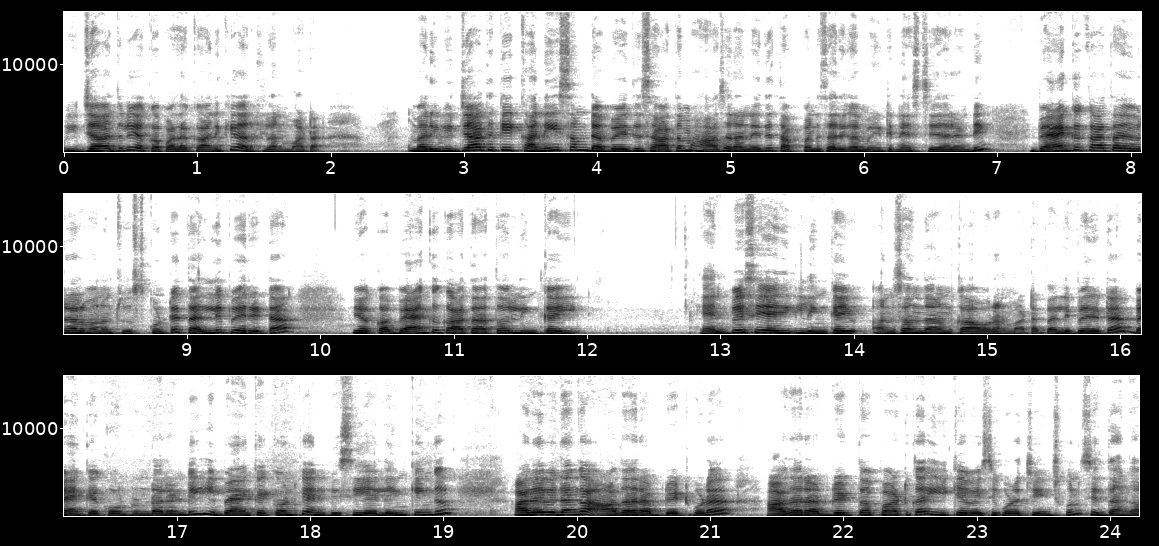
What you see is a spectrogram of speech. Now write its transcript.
విద్యార్థుల యొక్క పథకానికి అర్హులు అనమాట మరి విద్యార్థికి కనీసం డెబ్బై ఐదు శాతం హాజరు అనేది తప్పనిసరిగా మెయింటెనెన్స్ చేయాలండి. బ్యాంకు ఖాతా వివరాలు మనం చూసుకుంటే తల్లి పేరిట యొక్క బ్యాంకు ఖాతాతో లింక్ అయి ఎన్పిసిఐ లింక్ అయి అనుసంధానం కావాలన్నమాట. తల్లి పేరిట బ్యాంక్ అకౌంట్ ఉండాలండి. ఈ బ్యాంక్ అకౌంట్కి ఎన్పిసిఐ లింకింగ్ అదేవిధంగా ఆధార్ అప్డేట్ కూడా ఆధార్ అప్డేట్తో పాటుగా ఈకేవైసీ కూడా చేయించుకుని సిద్ధంగా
